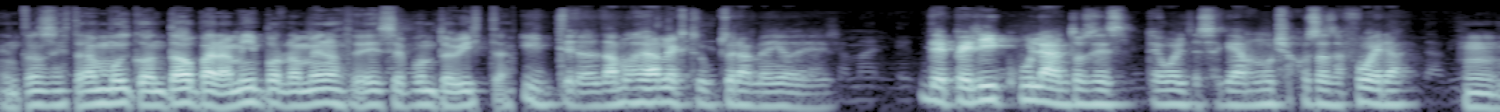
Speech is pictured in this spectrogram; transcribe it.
Entonces está muy contado para mí, por lo menos desde ese punto de vista. Y tratamos de darle estructura medio de, de película, entonces de vuelta se quedan muchas cosas afuera, Mm.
